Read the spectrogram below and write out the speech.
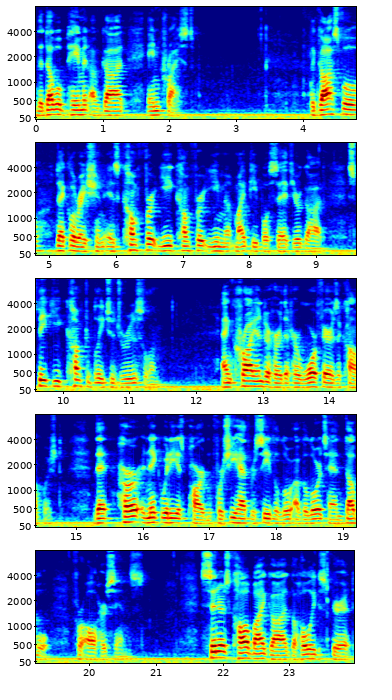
The double payment of God in Christ. The gospel declaration is Comfort ye, comfort ye, my people, saith your God. Speak ye comfortably to Jerusalem, and cry unto her that her warfare is accomplished, that her iniquity is pardoned, for she hath received the of the Lord's hand double for all her sins. Sinners called by God, the Holy Spirit,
